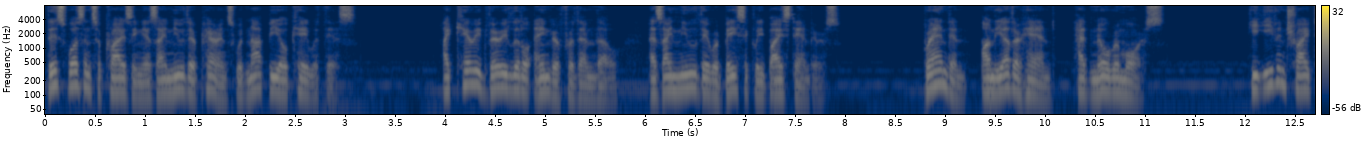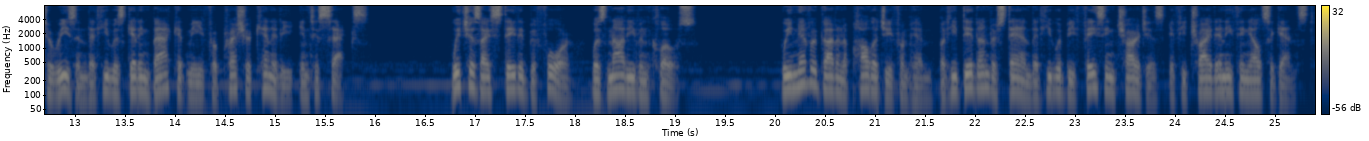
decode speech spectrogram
This wasn't surprising as I knew their parents would not be okay with this. I carried very little anger for them though, as I knew they were basically bystanders. Brandon, on the other hand, had no remorse. He even tried to reason that he was getting back at me for pressure Kennedy into sex which as I stated before, was not even close. We never got an apology from him but he did understand that he would be facing charges if he tried anything else against.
